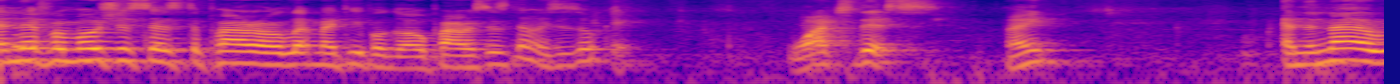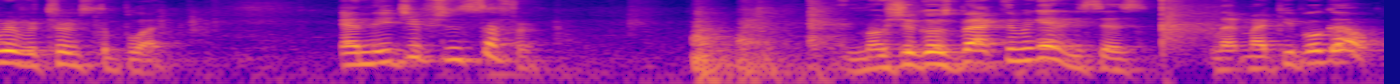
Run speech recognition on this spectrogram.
and therefore Moshe says to Paro, let my people go. Paro says, no. He says, okay, watch this, right? And the Nile River turns to blood. And the Egyptians suffer. And Moshe goes back to him again and he says, let my people go.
